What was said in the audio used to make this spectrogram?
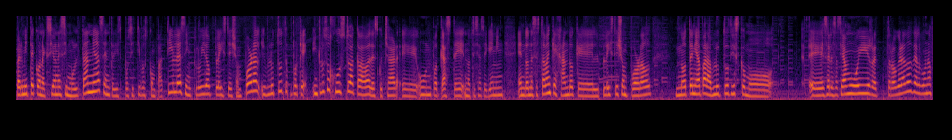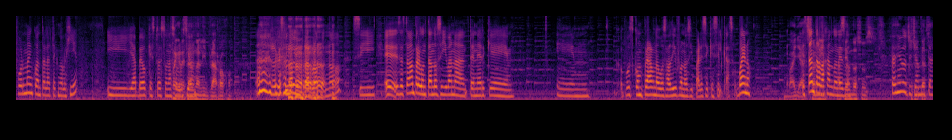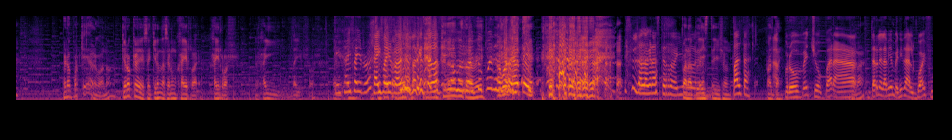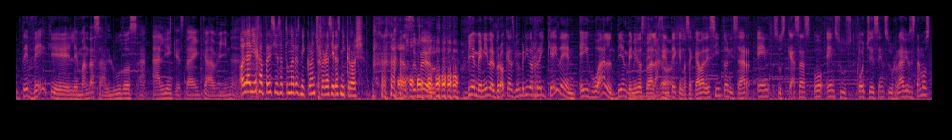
Permite conexiones simultáneas entre dispositivos compatibles, incluido PlayStation Portal y Bluetooth, porque incluso justo acababa de escuchar eh, un podcast de Noticias de Gaming en donde se estaban quejando que el PlayStation Portal no tenía para Bluetooth y es como eh, se les hacía muy retrógrado de alguna forma en cuanto a la tecnología. Y ya veo que esto es una solución. Al infrarrojo. Regresando al infrarrojo, ¿no? Sí. Eh, se estaban preguntando si iban a tener que. em, pues comprar nuevos audífonos y parece que es el caso. Bueno, Vaya. Están Sony trabajando en eso. sus. Está haciendo su chambita. Pero ¿por qué algo, no? Creo que se quieren hacer un high, ra- high rush. El high, high rush. ¿Qué? ¿Hi-Fi Rush? Hi-Fi Rush es lo que Roy, tú puedes. ¡Aguántate! Lo lograste, Roy. Para. PlayStation. Falta. Falta. Aprovecho para, ¿Para? darle la bienvenida al Waifu TV que le manda saludos a alguien que está en cabina. Hola, vieja preciosa. Tú no eres mi crunch, pero sí eres mi crush. Súper. Bienvenido el Brocas, bienvenido Rey Kaden. E igual, bienvenidos toda la gente que nos acaba de sintonizar en sus casas o en sus coches, en sus radios. Estamos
